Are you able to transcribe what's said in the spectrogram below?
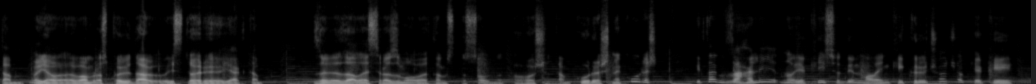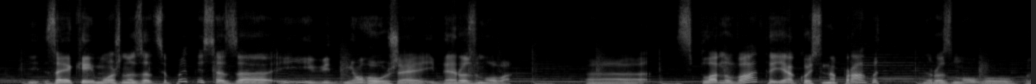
там. Ну, я вам розповідав історію, як там зав'язалась розмова там стосовно того, що там куриш, не куриш. І так, взагалі, ну, якийсь один маленький крючочок, який за який можна зацепитися, за, і від нього вже йде розмова. Е, спланувати якось направити розмову в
